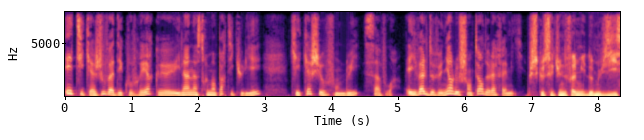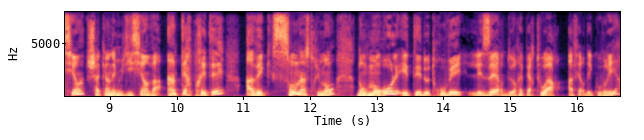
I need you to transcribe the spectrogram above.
Et Tikajou va découvrir qu'il a un instrument particulier qui est caché au fond de lui, sa voix. Et il va le devenir le chanteur de la famille. Puisque c'est une famille de musiciens, chacun des musiciens va interpréter avec son instrument. Donc mon rôle était de trouver les airs de répertoire à faire découvrir,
